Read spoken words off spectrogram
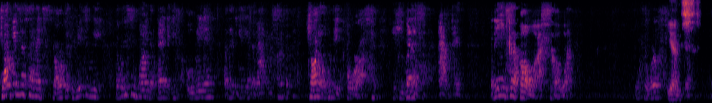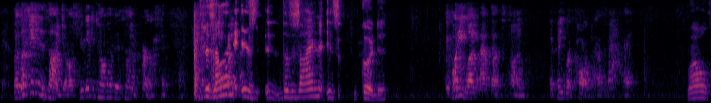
John gives us a head start. Basically, the reason why the bed is open at the beginning of the map is because John opened it for us. He let us he's gonna follow us, so. yes. But let's get into design, Josh. You get to talk about the design first. The design is the design is good. Like, what do you like about that design? The favorite part of the map? eh? Well,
